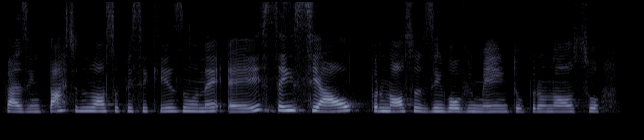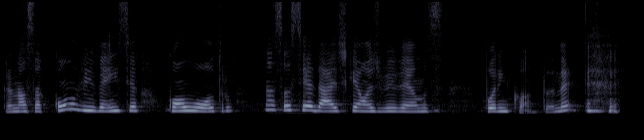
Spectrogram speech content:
fazem parte do nosso psiquismo, né? é essencial para o nosso desenvolvimento, para a nossa convivência com o outro na sociedade que é onde vivemos por enquanto, né?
